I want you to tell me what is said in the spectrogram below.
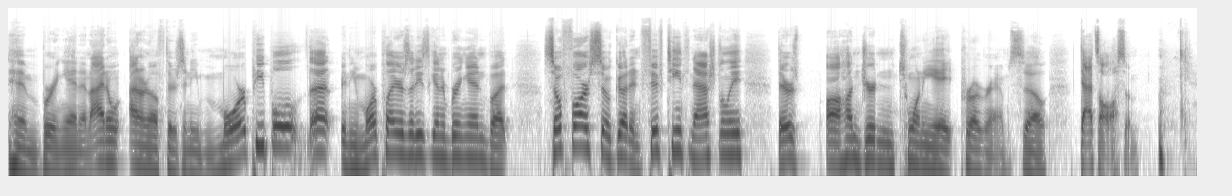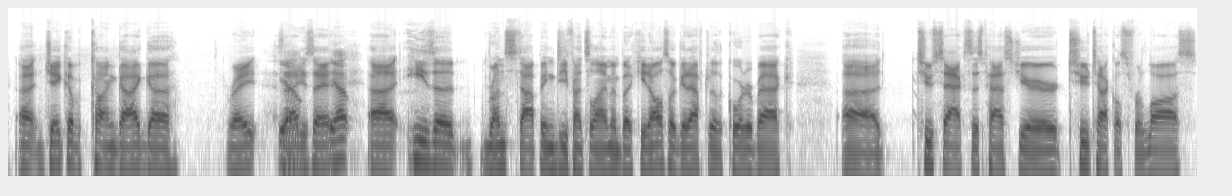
him bring in. And I don't I don't know if there's any more people that any more players that he's going to bring in, but so far so good. And 15th nationally, there's 128 programs, so that's awesome. Uh, Jacob Kongaika, right? Is that Yep, how you say it? yep. Uh, he's a run stopping defensive lineman, but he'd also get after the quarterback. Uh, two sacks this past year, two tackles for loss,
